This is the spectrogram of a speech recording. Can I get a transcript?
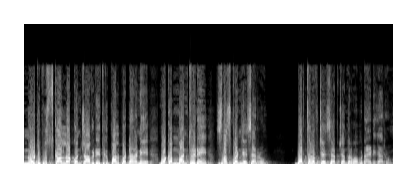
నోటు పుస్తకాల్లో కొంచెం అవినీతికి పాల్పడ్డారని ఒక మంత్రిని సస్పెండ్ చేశారు. బర్తరఫ్ చేశారు చంద్రబాబు నాయుడు గారు.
